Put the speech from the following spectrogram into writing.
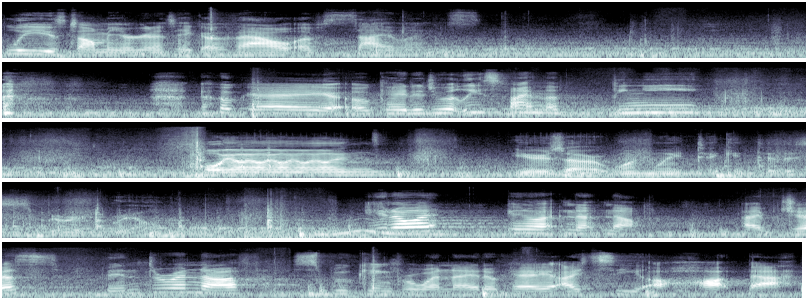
Please tell me you're gonna take a vow of silence. okay, okay. Did you at least find the thingy? Boing. Here's our one-way ticket to the spirit realm. You know what? You know what? No, no. I've just been through enough spooking for one night, okay? I see a hot bath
